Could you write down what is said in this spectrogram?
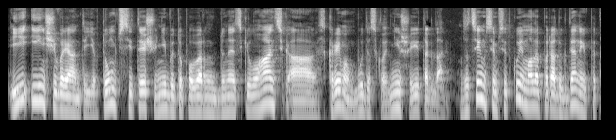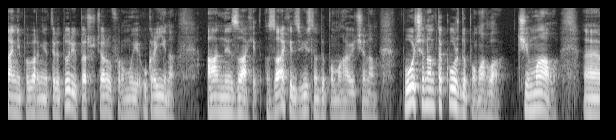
І інші варіанти є, в тому числі те, що нібито повернуть Донецьк і Луганськ, а з Кримом буде складніше і так далі. За цим всім слідкуємо, але порядок денний в питанні повернення території в першу чергу формує Україна, а не Захід. Захід, звісно, допомагаючи нам. Польща нам також допомогла. Чимало. Е,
